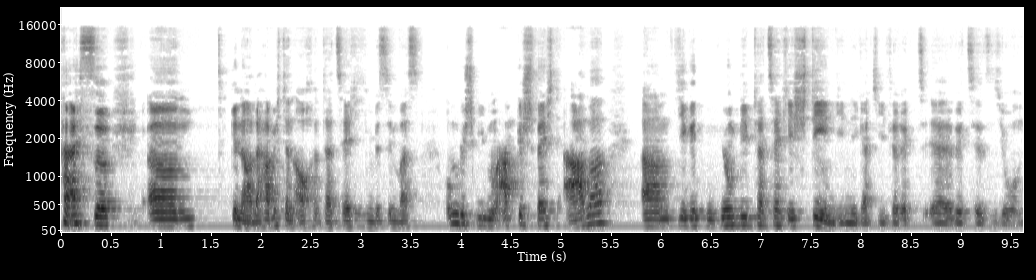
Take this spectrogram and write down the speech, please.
also, ähm, genau, da habe ich dann auch tatsächlich ein bisschen was umgeschrieben und abgeschwächt, aber ähm, die Rezension blieb tatsächlich stehen, die negative Re äh, Rezension.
